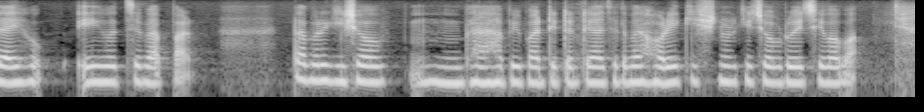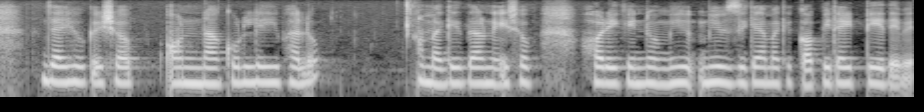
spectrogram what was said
যাই হোক, এই হচ্ছে ব্যাপার। তারপরে কী সব হ্যাপি বার্থডে টার্থডে আছে, তারপরে হরে কৃষ্ণর কী সব রয়েছে বাবা? যাই হোক, এসব অন না করলেই ভালো। আমাকে কারণ এইসব হরে কৃষ্ণ মিউজিকে আমাকে কপিরাইট দিয়ে দেবে।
